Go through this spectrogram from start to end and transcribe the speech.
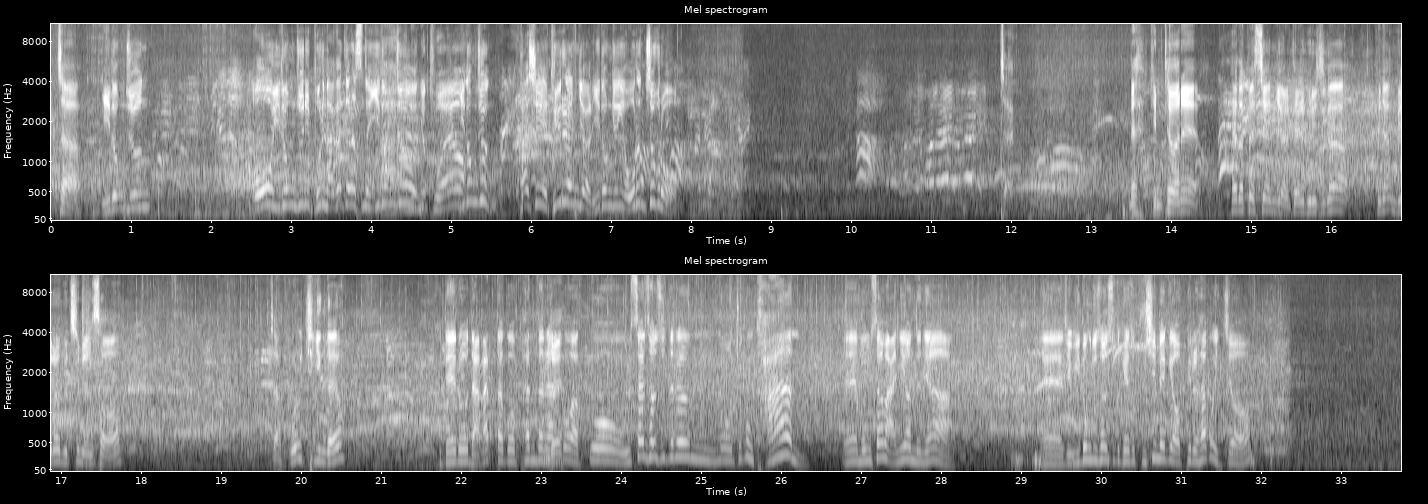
자 이동준. 오 이동준이 볼이 나가지 않았습니다. 이동준. 아, 능력 좋아요. 이동준 다시 뒤로 연결. 이동경이 오른쪽으로. 자. 네 김태환의 헤더 패스 연결. 델브리지가 그냥 밀어붙이면서. 자 골킥인가요? 그대로 나갔다고 판단을 네. 한것 같고 울산 선수들은 뭐 조금 강한 예, 몸싸움 아니었느냐. 네, 지금 이동준 선수도 계속 구심에게 어필을 하고 있죠.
